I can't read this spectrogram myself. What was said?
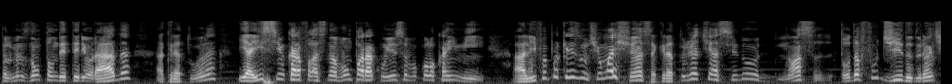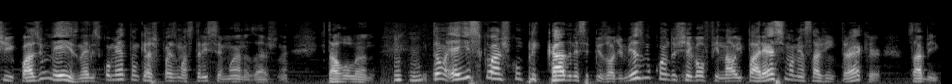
pelo menos não tão deteriorada, a criatura, e aí sim o cara falasse, não, vamos parar com isso, eu vou colocar em mim. Ali foi porque eles não tinham mais chance, a criatura já tinha sido, nossa, toda fodida durante quase um mês, né? Eles comentam que acho que faz umas três semanas, acho, né? Que tá rolando. Uhum. Então é isso que eu acho complicado nesse episódio. Mesmo quando chega ao final e parece uma mensagem tracker, sabe?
